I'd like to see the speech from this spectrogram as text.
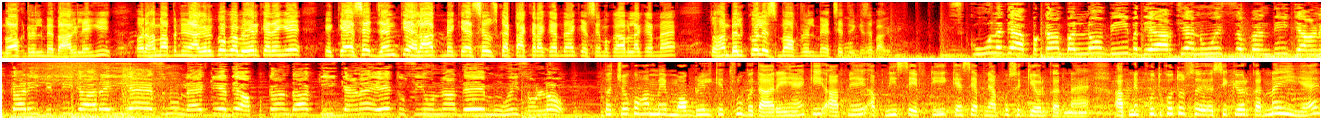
मॉक ड्रिल में भाग लेंगी और हम अपने नागरिकों को अवेयर करेंगे कि कैसे जंग के हालात में कैसे उसका टाकरा करना है कैसे मुकाबला करना है तो हम बिल्कुल इस मॉक ड्रिल में अच्छे तरीके से भाग लेंगे ਸਕੂਲ ਅਧਿਆਪਕਾਂ ਵੱਲੋਂ ਵੀ ਵਿਦਿਆਰਥੀਆਂ ਨੂੰ ਇਸ ਸੰਬੰਧੀ ਜਾਣਕਾਰੀ ਦਿੱਤੀ ਜਾ ਰਹੀ ਹੈ। ਇਸ ਨੂੰ ਲੈ ਕੇ ਅਧਿਆਪਕਾਂ ਦਾ ਕੀ ਕਹਿਣਾ ਹੈ, ਇਹ ਤੁਸੀਂ ਉਹਨਾਂ ਦੇ ਮੂੰਹ ਹੀ ਸੁਣ ਲਓ। बच्चों को हम मॉक ड्रिल के थ्रू बता रहे हैं कि आपने अपनी सेफ्टी कैसे अपने आप को सिक्योर करना है। आपने खुद को तो सिक्योर करना ही है,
